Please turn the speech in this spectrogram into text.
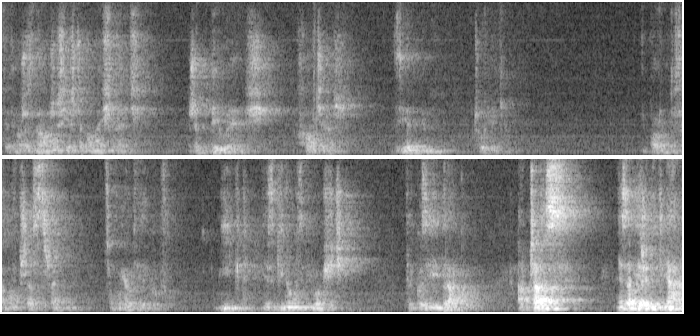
Wtedy może zdążysz jeszcze pomyśleć, że byłeś chociaż z jednym człowiekiem. I powiem to samo w przestrzeni, co mówię od wieków. Nikt nie zginął z miłości, tylko z jej braku, a czas nie zabierze mi dnia,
